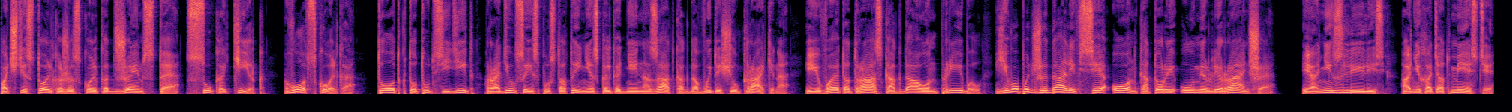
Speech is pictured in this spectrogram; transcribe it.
Почти столько же, сколько Джеймс Т. Сука Кирк. Вот сколько. Тот, кто тут сидит, родился из пустоты несколько дней назад, когда вытащил Кракена. И в этот раз, когда он прибыл, его поджидали все он, которые умерли раньше. И они злились, они хотят мести.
